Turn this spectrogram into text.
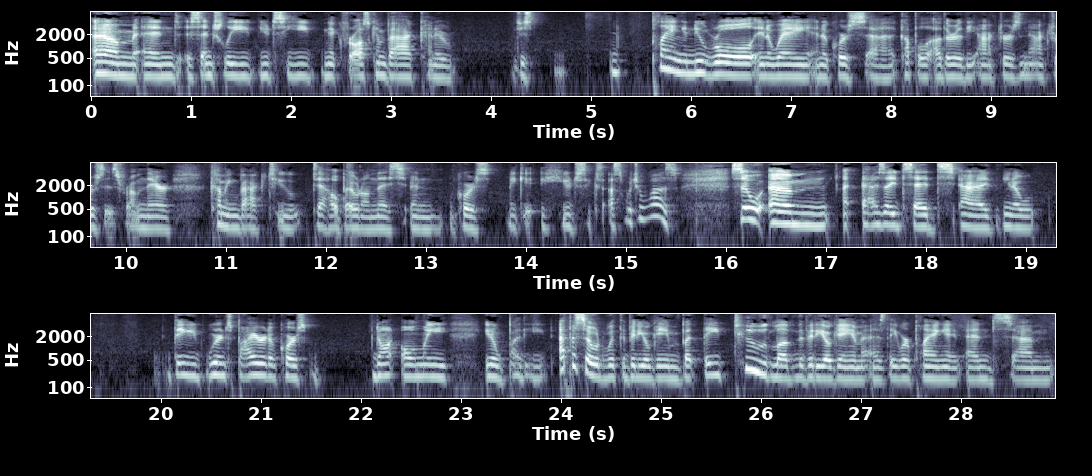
Um, and essentially, you'd see Nick Frost come back, kind of just playing a new role in a way, and of course, uh, a couple of other of the actors and actresses from there coming back to to help out on this, and of course, make it a huge success, which it was. So, um, as I'd said, uh, you know, they were inspired, of course, not only you know by the episode with the video game but they too loved the video game as they were playing it. And um,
